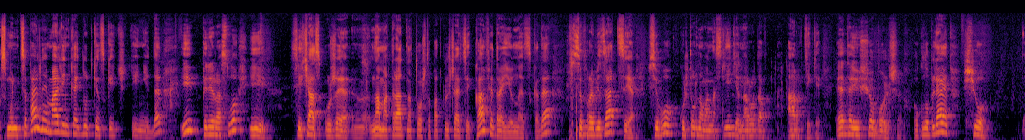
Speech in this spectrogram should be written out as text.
с муниципальной маленькой Дудкинской чтения, да, и переросло, и сейчас уже э, нам отрадно то, что подключается кафедра ЮНЕСКО, да, цифровизация всего культурного наследия народов Арктики – это еще больше углубляет все, э,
